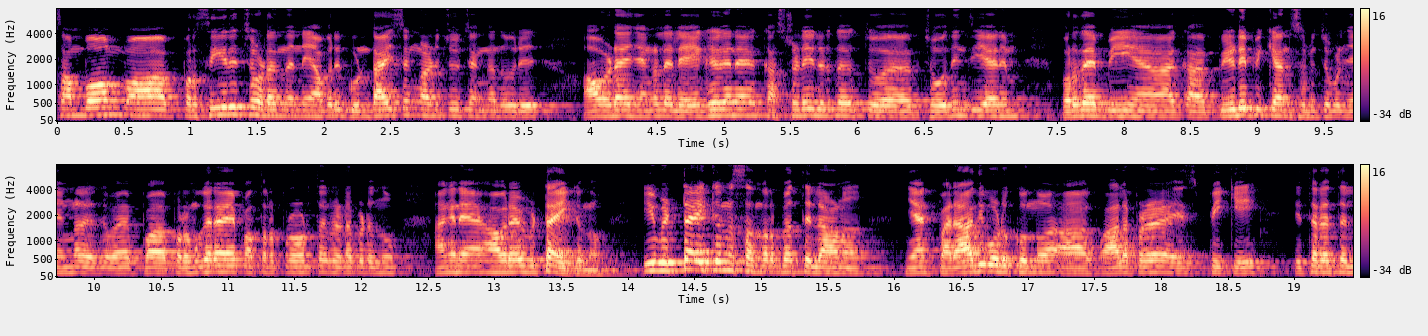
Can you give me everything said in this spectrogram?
സംഭവം പ്രസിദ്ധീകരിച്ച ഉടൻ തന്നെ അവർ ഗുണ്ടായിസം കാണിച്ചു ചെങ്ങന്നൂർ അവിടെ ഞങ്ങളുടെ ലേഖകനെ കസ്റ്റഡിയിലെടുത്ത് ചോദ്യം ചെയ്യാനും വെറുതെ പീഡിപ്പിക്കാൻ ശ്രമിച്ചപ്പോൾ ഞങ്ങൾ പ്രമുഖരായ പത്രപ്രവർത്തകർ ഇടപെടുന്നു. അങ്ങനെ അവരെ വിട്ടയക്കുന്നു. ഈ വിട്ടയക്കുന്ന സന്ദർഭത്തിലാണ് ഞാൻ പരാതി കൊടുക്കുന്നു. ആലപ്പുഴ എസ് പിക്ക് ഇത്തരത്തിൽ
